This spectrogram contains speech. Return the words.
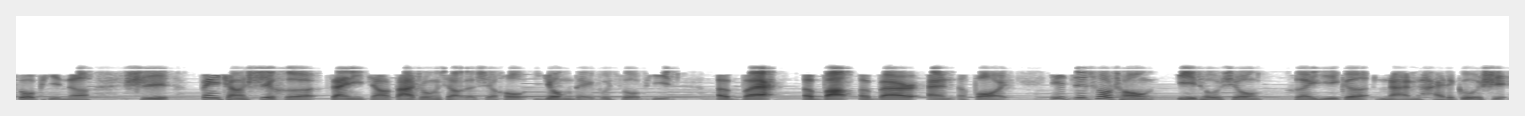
作品呢是非常适合在你教大中小的时候用的一部作品，A bear about a bear and a boy。一只臭虫，一头熊和一个男孩的故事。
